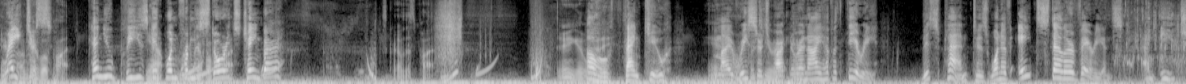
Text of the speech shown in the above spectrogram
grab outrageous. Can you please Yeah, get one from the a pot. storage chamber? Let's grab this pot. There you go. Oh, Ray. thank you. Here, My research you partner here. and I have a theory. This plant is one of eight stellar variants, and each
